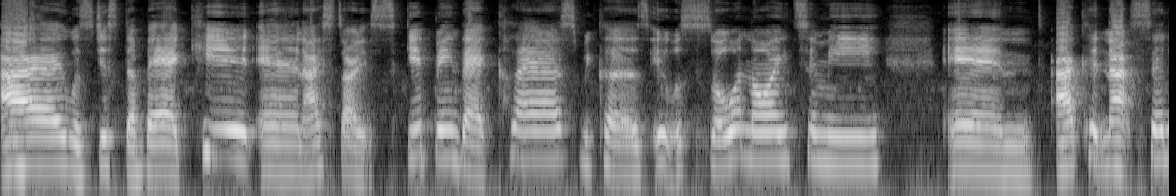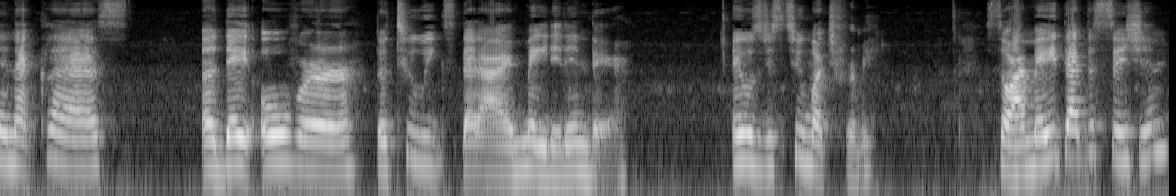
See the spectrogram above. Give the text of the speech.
I was just a bad kid and I started skipping that class because it was so annoying to me and I could not sit in that class a day over the two weeks that I made it in there. It was just too much for me. So I made that decision.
